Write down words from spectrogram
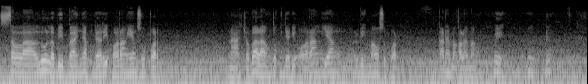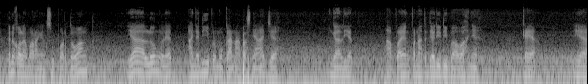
selalu lebih banyak dari orang yang support. Nah, cobalah untuk menjadi orang yang lebih mau support. Karena emang kalau emang, wih, udah. Karena kalau emang orang yang support doang, ya lu ngeliat hanya di permukaan atasnya aja, nggak lihat apa yang pernah terjadi di bawahnya. Kayak, ya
